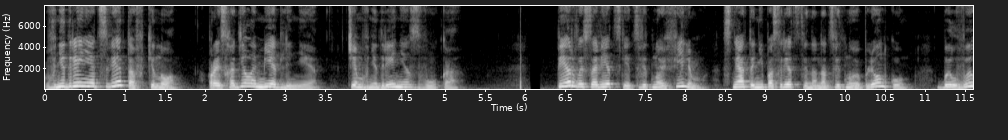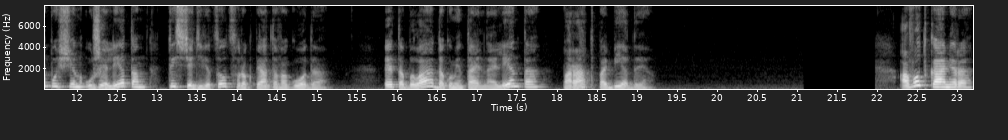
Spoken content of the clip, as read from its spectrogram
Внедрение цвета в кино происходило медленнее, чем внедрение звука. Первый советский цветной фильм, снятый непосредственно на цветную пленку, был выпущен уже летом 1945 года. Это была документальная лента «Парад Победы». А вот камера,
